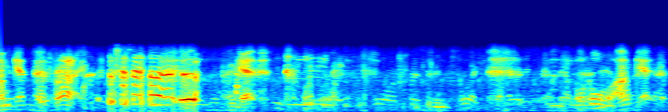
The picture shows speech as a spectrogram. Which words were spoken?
I'm getting that fry. I'm getting it. Oh, I'm getting it.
